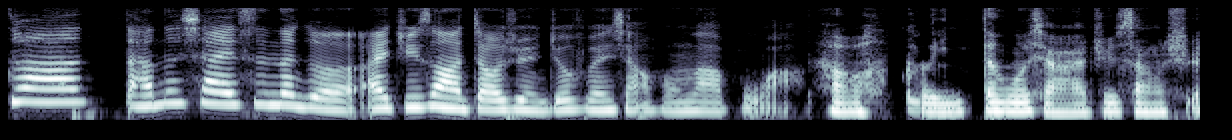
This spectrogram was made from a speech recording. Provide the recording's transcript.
对啊，打那下一次那个 IG 上的教学，你就分享蜂蜡布啊。好，可以等我小孩去上学。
